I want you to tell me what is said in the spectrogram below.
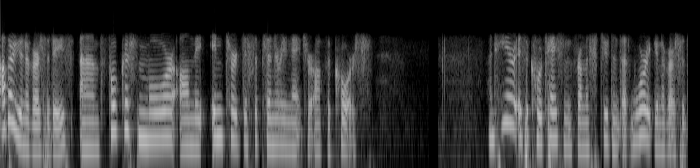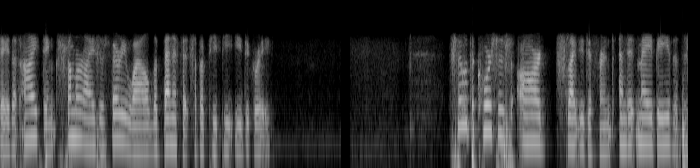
other universities um, focus more on the interdisciplinary nature of the course. And here is a quotation from a student at Warwick University that I think summarizes very well the benefits of a PPE degree. So the courses are slightly different, and it may be that the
